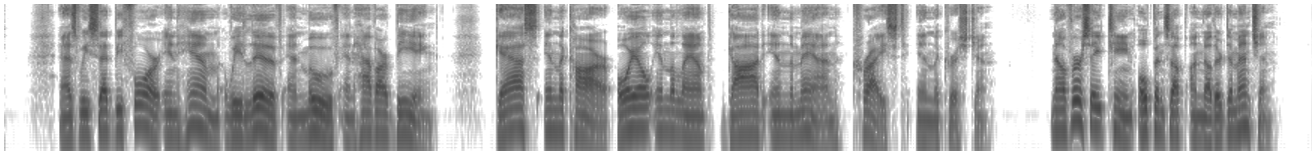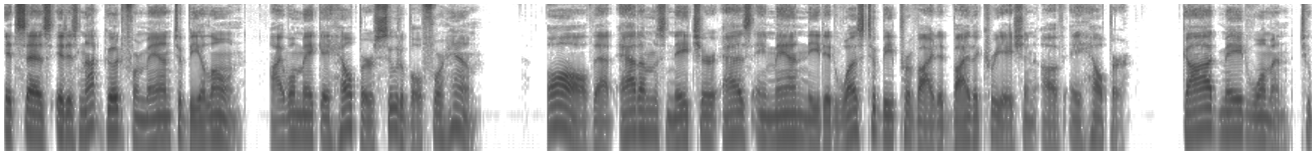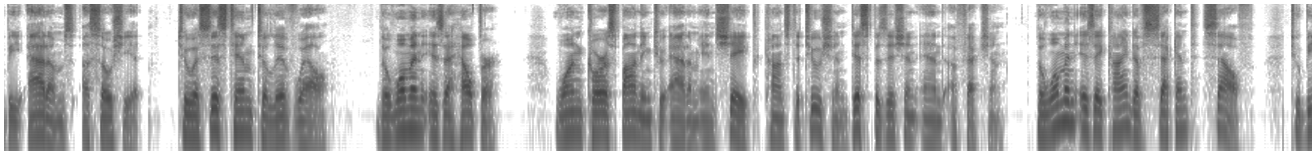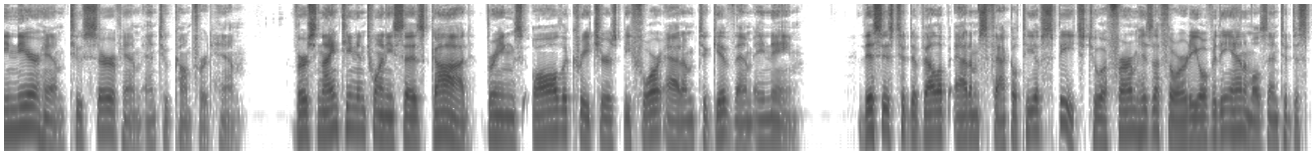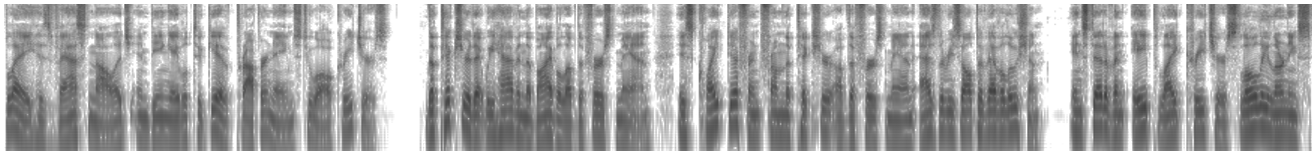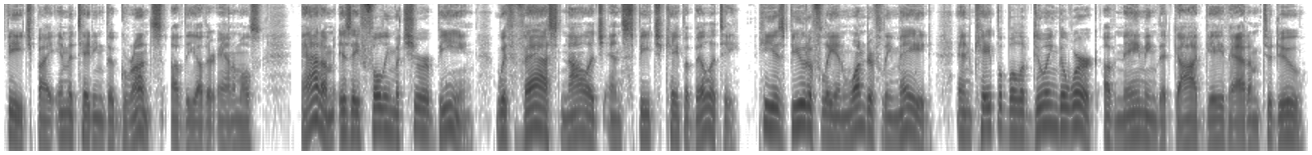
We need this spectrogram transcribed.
As we said before, in Him we live and move and have our being. Gas in the car, oil in the lamp, God in the man, Christ in the Christian. Now, verse 18 opens up another dimension. It says, It is not good for man to be alone. I will make a helper suitable for him. All that Adam's nature as a man needed was to be provided by the creation of a helper. God made woman to be Adam's associate, to assist him to live well. The woman is a helper one corresponding to Adam in shape, constitution, disposition, and affection. The woman is a kind of second self, to be near him, to serve him, and to comfort him. Verse 19 and 20 says, God brings all the creatures before Adam to give them a name. This is to develop Adam's faculty of speech, to affirm his authority over the animals, and to display his vast knowledge in being able to give proper names to all creatures. The picture that we have in the Bible of the first man is quite different from the picture of the first man as the result of evolution. Instead of an ape like creature slowly learning speech by imitating the grunts of the other animals, Adam is a fully mature being with vast knowledge and speech capability. He is beautifully and wonderfully made and capable of doing the work of naming that God gave Adam to do.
